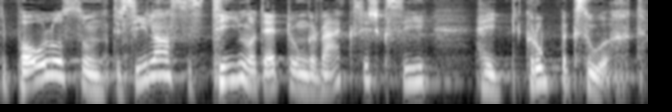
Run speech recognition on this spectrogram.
Der Paulus und der Silas, das Team, das dort unterwegs war, haben die Gruppe gesucht.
